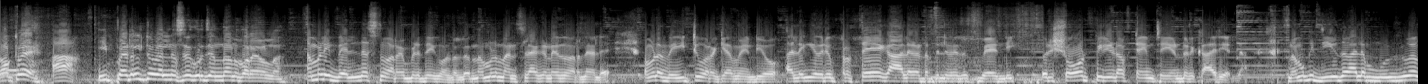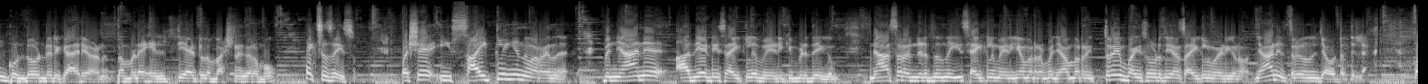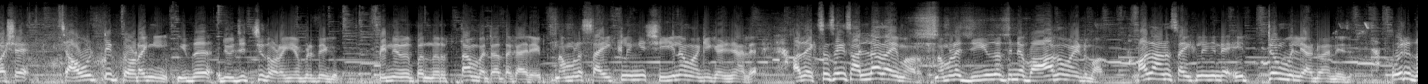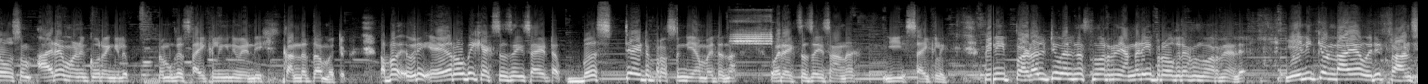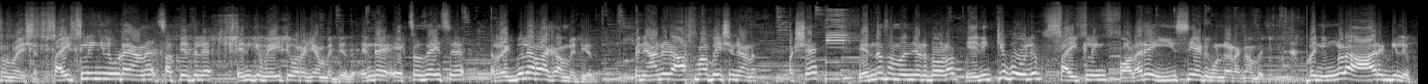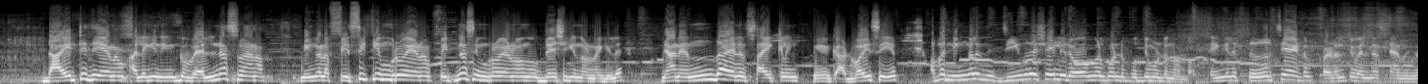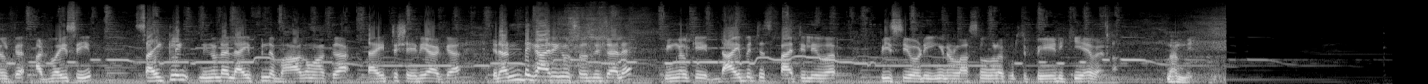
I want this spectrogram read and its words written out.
ഡോക്ടറെ ആ. ഈ പെഡൽ ടു വെൽനെസിനെ കുറിച്ച് എന്താണ് പറയാനുള്ളത്? നമ്മൾ ഈ വെൽനെസ് എന്ന് പറയുമ്പോഴത്തേക്കും ഉണ്ടല്ലോ നമ്മൾ മനസ്സിലാക്കേണ്ടതെന്ന് പറഞ്ഞാൽ നമ്മുടെ വെയിറ്റ് കുറയ്ക്കാൻ വേണ്ടിയോ അല്ലെങ്കിൽ ഒരു പ്രത്യേക കാലഘട്ടത്തിൽ വേണ്ടി ഒരു ഷോർട്ട് പീരീഡ് ഓഫ് ടൈം ചെയ്യേണ്ട ഒരു കാര്യമല്ല. നമുക്ക് ജീവിതകാലം മുഴുവൻ കൊണ്ടുപോകേണ്ട ഒരു കാര്യമാണ് നമ്മുടെ ഹെൽത്തി ആയിട്ടുള്ള ഭക്ഷണക്രമവും എക്സസൈസും പക്ഷേ ഈ സൈക്ലിംഗ് എന്ന് പറയുന്നത് ഇപ്പം ഞാൻ ആദ്യമായിട്ട് ഈ സൈക്കിൾ മേടിക്കുമ്പോഴത്തേക്കും നാസർ എന്റെ അടുത്ത് നിന്ന് ഈ സൈക്കിൾ മേടിക്കാൻ പറഞ്ഞപ്പോൾ ഞാൻ പറഞ്ഞു ഇത്രയും പൈസ കൊടുത്ത് ഞാൻ സൈക്കിൾ മേടിക്കണോ? ഞാൻ ഇത്രയൊന്നും ചവിട്ടത്തില്ല. പക്ഷേ ചവിട്ടി തുടങ്ങി ഇത് രുചിച്ചു തുടങ്ങിയപ്പോഴത്തേക്കും പിന്നെ ഇതിപ്പോൾ നിർത്താൻ പറ്റാത്ത കാര്യം. നമ്മൾ സൈക്ലിംഗ് ശീലമാക്കി കഴിഞ്ഞാൽ അത് എക്സസൈസ് അല്ലാതായി മാറും. നമ്മുടെ ജീവിതത്തിന്റെ ഭാഗമായിട്ട് മാറും. അതാണ് സൈക്ലിങ്ങിന്റെ ഏറ്റവും വലിയ അഡ്വാന്റേജ് ഒരു ദിവസം അരമണിക്കൂറെങ്കിലും നമുക്ക് സൈക്ലിങ്ങിന് വേണ്ടി കണ്ടെത്താൻ പറ്റും. അപ്പോൾ ഒരു എയറോബിക് എക്സസൈസ് ആയിട്ട് ബെസ്റ്റായിട്ട് പ്രസന്റ് ചെയ്യാൻ പറ്റുന്ന ഒരു എക്സസൈസ് ആണ് ഈ സൈക്ലിംഗ് പിന്നെ ഈ പെഡൽ ടു വെൽനെസ് എന്ന് പറഞ്ഞാൽ ഞങ്ങളുടെ ഈ പ്രോഗ്രാം എന്ന് പറഞ്ഞാൽ എനിക്കുണ്ടായ ഒരു ട്രാൻസ്ഫോർമേഷൻ സൈക്ലിങ്ങിലൂടെയാണ് സത്യത്തിൽ എനിക്ക് വെയിറ്റ് കുറയ്ക്കാൻ പറ്റിയത്. എന്റെ എക്സസൈസ് റെഗുലർ ആക്കാൻ പറ്റിയത്. ഇപ്പം ഞാനൊരു ആസ്മ പേഷ്യന്റ് ആണ്. പക്ഷേ എന്നെ സംബന്ധിച്ചിടത്തോളം എനിക്ക് പോലും സൈക്ലിംഗ് വളരെ ഈസി ആയിട്ട് കൊണ്ടു നടക്കാൻ പറ്റും. അപ്പം നിങ്ങൾ ആരെങ്കിലും ഡയറ്റ് ചെയ്യണം അല്ലെങ്കിൽ നിങ്ങൾക്ക് വെൽനെസ് വേണം നിങ്ങളുടെ ഫിസിക് ഇമ്പ്രൂവ് ചെയ്യണം ഫിറ്റ്നസ് ഇമ്പ്രൂവ് ചെയ്യണമെന്ന് ഉദ്ദേശിക്കുന്നുണ്ടെങ്കിൽ ഞാൻ എന്തായാലും സൈക്ലിംഗ് നിങ്ങൾക്ക് അഡ്വൈസ് ചെയ്യും. അപ്പം നിങ്ങൾ ജീവിതശൈലി രോഗങ്ങൾ കൊണ്ട് ബുദ്ധിമുട്ടുന്നുണ്ടോ? എങ്കിൽ തീർച്ചയായിട്ടും പെഡൽ ടു വെൽനെസ് ഞാൻ നിങ്ങൾക്ക് അഡ്വൈസ് ചെയ്യും. സൈക്ലിംഗ് നിങ്ങളുടെ ലൈഫിന്റെ ഭാഗമാക്കുക ഡയറ്റ് ശരിയാക്കുക. രണ്ട് കാര്യങ്ങൾ ശ്രദ്ധിച്ചാൽ നിങ്ങൾക്ക് ഈ diabetes fatty liver P C O D ഇങ്ങനെയുള്ള അസുഖങ്ങളെക്കുറിച്ച് പേടിക്കുകയേ വേണ്ട. നന്ദി.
